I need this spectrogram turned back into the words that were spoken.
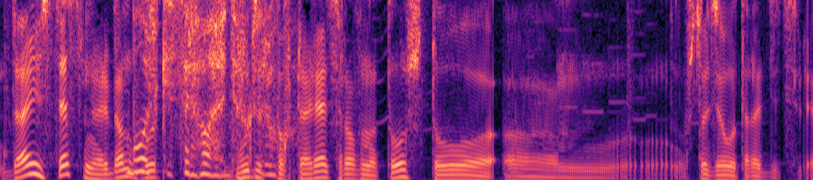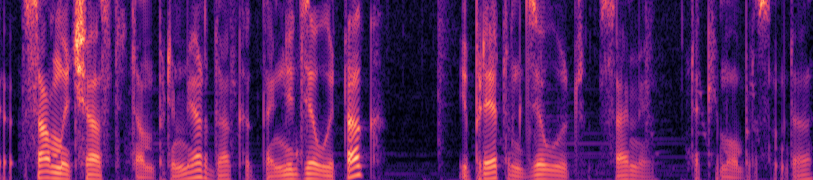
да, естественно, ребенок Бошки будет, друг будет другу. повторять ровно то, что, э, что делают родители. Самый частый там пример, да, когда не делают так, и при этом делают сами таким образом, да.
